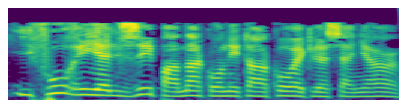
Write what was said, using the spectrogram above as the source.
Il faut réaliser pendant qu'on est encore avec le Seigneur,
